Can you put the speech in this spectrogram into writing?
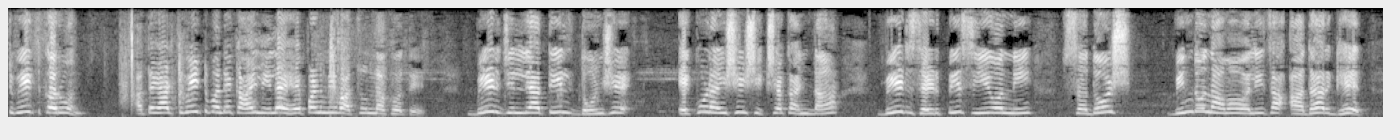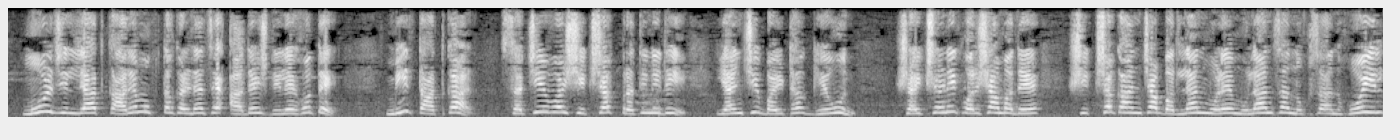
ट्विट करून आता या ट्विटमध्ये काय लिहिलंय हे पण मी वाचून दाखवते. बीड जिल्ह्यातील दोनशे एकोणऐंशी शिक्षकांना बीड झेडपी सीईओनी सदोष बिंदू नामावलीचा आधार घेत मूळ जिल्ह्यात कार्यमुक्त करण्याचे आदेश दिले होते. मी तात्काळ सचिव व शिक्षक प्रतिनिधी यांची बैठक घेऊन शैक्षणिक वर्षामध्ये शिक्षकांच्या बदल्यांमुळे मुलांचं नुकसान होईल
